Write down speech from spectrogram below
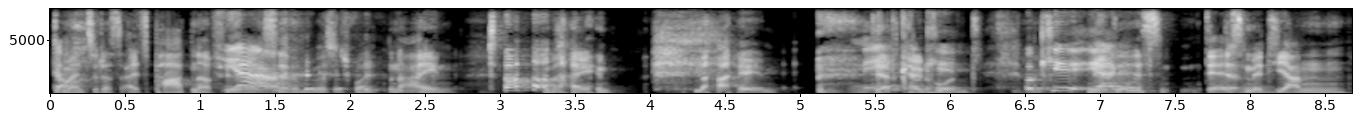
Doch. Meinst du das als Partner für ja. Seven vs. Wild? Nein. Doch. Nein. Nein. Nee, der hat keinen okay. Hund. Okay, nee, ja. Der ist, der ist mit Jan,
